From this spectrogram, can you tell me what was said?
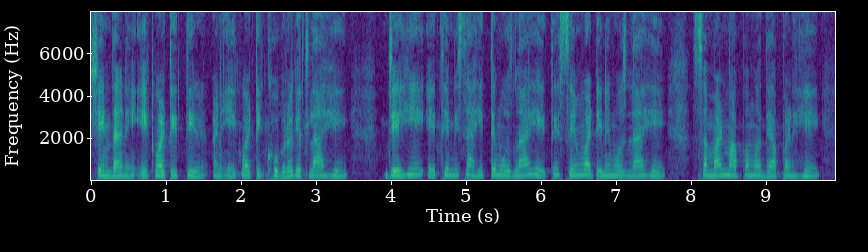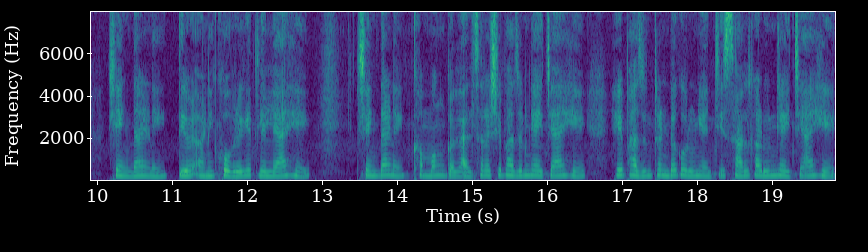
शेंगदाणे एक वाटी तीळ आणि एक वाटी खोबरं घेतलं आहे. जेही येथे मी साहित्य मोजलं आहे ते सेम वाटीने मोजलं आहे. समान मापामध्ये आपण हे शेंगदाणे तीळ आणि खोबरे घेतलेले आहे. शेंगदाणे खमंग लालसर असे भाजून घ्यायचे आहे. हे भाजून थंड करून यांची साल काढून घ्यायची आहे.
